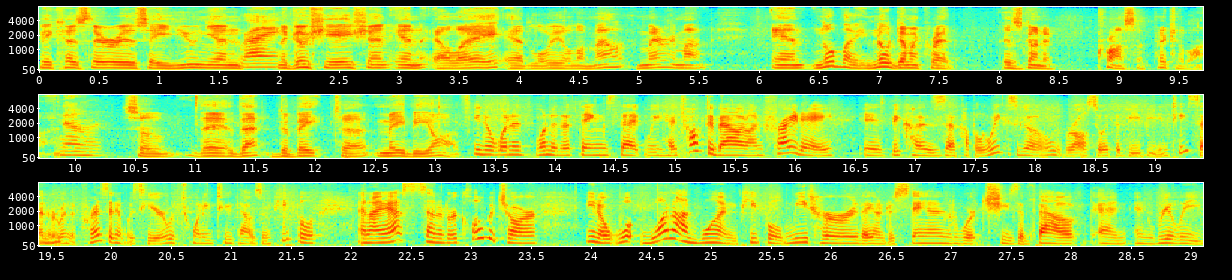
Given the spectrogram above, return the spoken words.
because there is a union Right. negotiation in LA at Loyola Marymount, and nobody, no Democrat is going to cross a picket line. No. So they, that debate uh, may be off. You know, one of one of the things that we had talked about on Friday is because a couple of weeks ago we were also at the BB&T Center when the president was here with 22,000 people, and I asked Senator Klobuchar, you know, one on one, people meet her, they understand what she's about, and and really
